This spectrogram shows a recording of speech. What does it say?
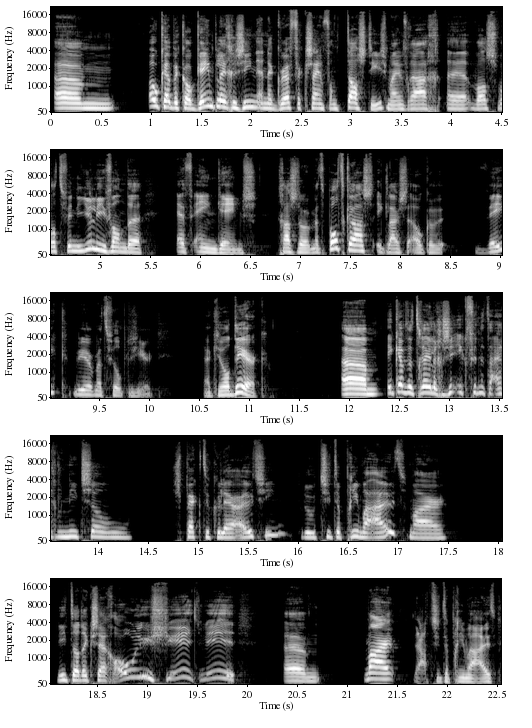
Um, ook heb ik al gameplay gezien en de graphics zijn fantastisch. Mijn vraag uh, was, wat vinden jullie van de F1 games? Ga ze door met de podcast. Ik luister elke week weer met veel plezier. Dankjewel Dirk. Um, ik heb de trailer gezien. Ik vind het eigenlijk niet zo spectaculair uitzien. Ik bedoel, het ziet er prima uit, maar niet dat ik zeg, holy shit. Um, maar ja, het ziet er prima uit.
